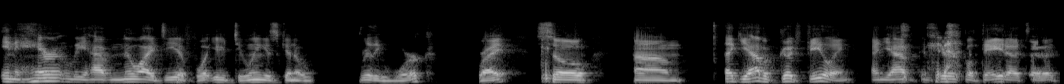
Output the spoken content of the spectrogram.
inherently have no idea if what you're doing is going to really work right? So um like you have a good feeling and you have empirical data to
